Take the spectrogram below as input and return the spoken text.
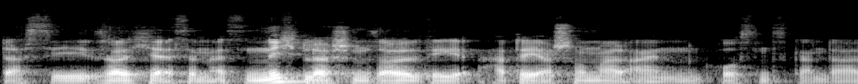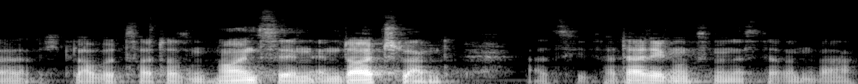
dass sie solche SMS nicht löschen soll. Die hatte ja schon mal einen großen Skandal, ich glaube 2019 in Deutschland, als sie Verteidigungsministerin war.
